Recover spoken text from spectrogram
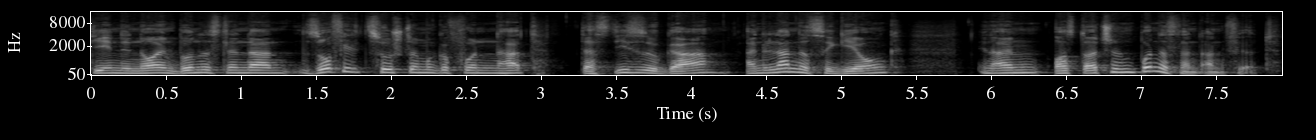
die in den neuen Bundesländern so viel Zustimmung gefunden hat, dass diese sogar eine Landesregierung in einem ostdeutschen Bundesland anführt.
